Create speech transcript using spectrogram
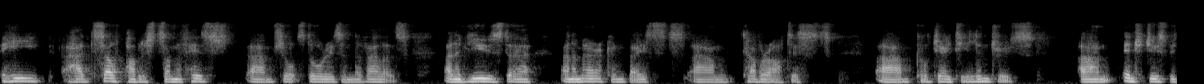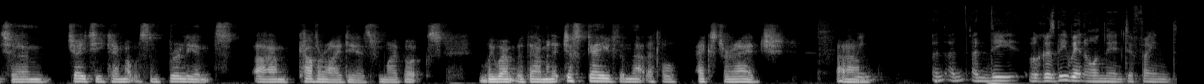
he had self published some of his um, short stories and novellas and had used uh, an American based um, cover artist um, called JT Lindroos, um, introduced me to him. JT came up with some brilliant um, cover ideas for my books. We went with them, and it just gave them that little extra edge. I mean, and, and, and they because they went on then to find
